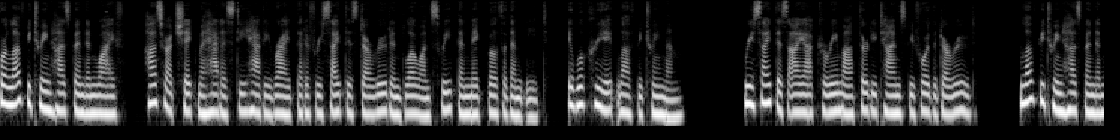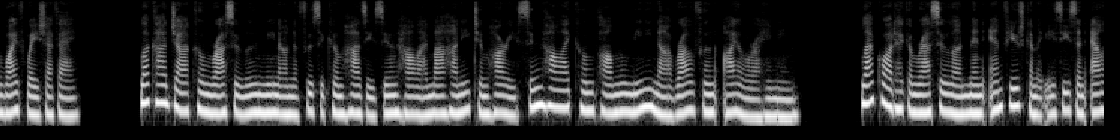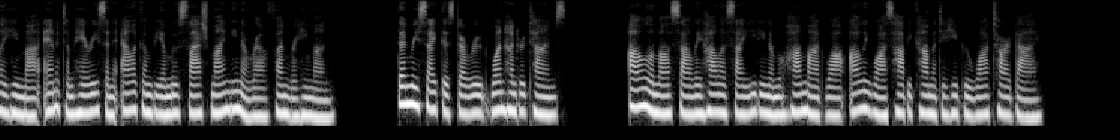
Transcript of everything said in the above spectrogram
For love between husband and wife, Hazrat Sheikh Mahadis Dehavi write that if recite this Darood and blow on sweet then make both of them eat, it will create love between them. Recite this ayat karima 30 times before the Darood. Love between husband and wife Wazifa. Lakad jakum rasulun min on nafusikum hazi zun halai mahani tumhari sun halai kum palmu mini na raufun ayal rahimim. Lakwadhikam rasulan min anfushkam izis and alihima anatum haris and alikam biamu slash minina raufun rahiman. Then recite this Darood 100 times. Allama sali hala sayyidina Muhammad wa ali was habikama tahibu wa tardai.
